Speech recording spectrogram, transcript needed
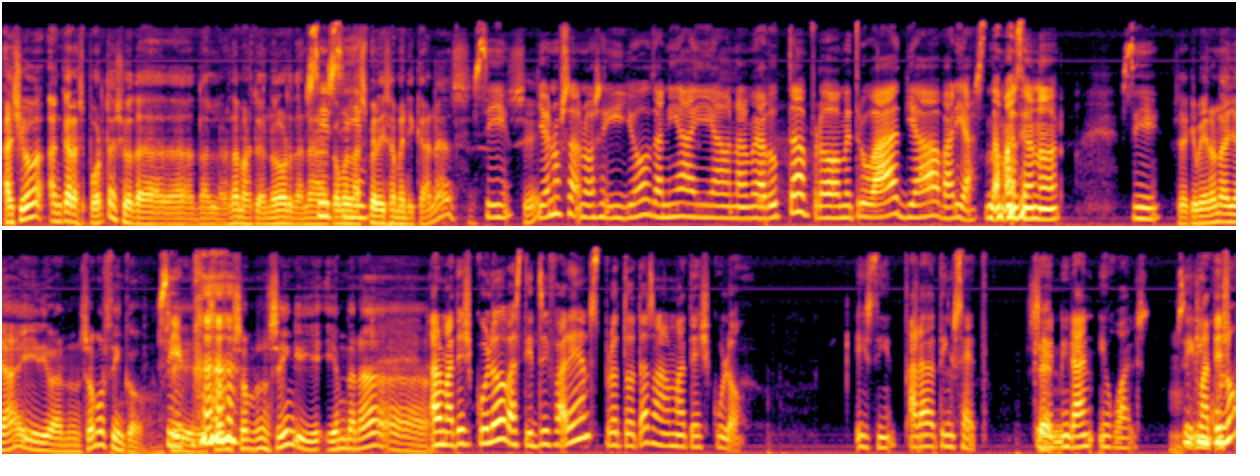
Això encara es porta, això de, de, de les dames d'honor, d'anar Sí, com en sí. les pel·lis americanes? Sí, Sí? jo no, sé- no o sigui, jo tenia ahí en la meva dubte, però m'he trobat ja diverses dames d'honor. Sí, O sigui, que venen allà i diuen, somos cinco. Sí. som, som uns cinc i, i hem d'anar... A... el mateix color, vestits diferents, però totes en el mateix color. I sí, ara tinc set, que Set. aniran iguals. Mm. Sí, quin mateix color?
